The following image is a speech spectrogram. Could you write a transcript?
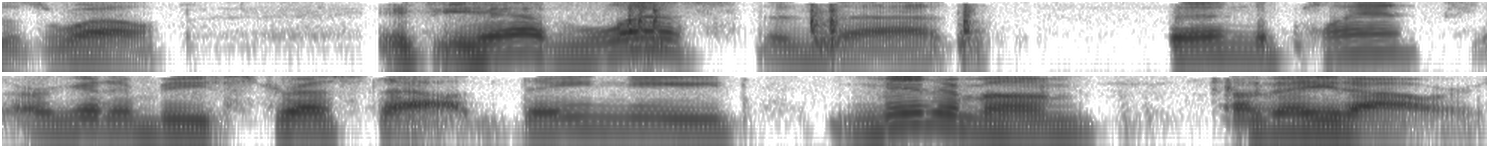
as well. If you have less than that, then the plants are going to be stressed out. They need minimum of eight hours.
